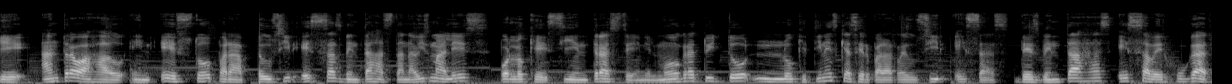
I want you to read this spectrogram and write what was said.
que han trabajado en esto para reducir esas ventajas tan abismales, por lo que si entraste en el modo gratuito, lo que tienes que hacer para reducir esas desventajas es saber jugar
